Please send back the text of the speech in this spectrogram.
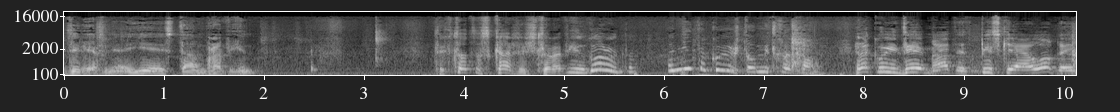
деревня, есть там раввин, так кто-то скажет, что раввин города, он не такой, что митхахам. Какую идею мат, писки алогес,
